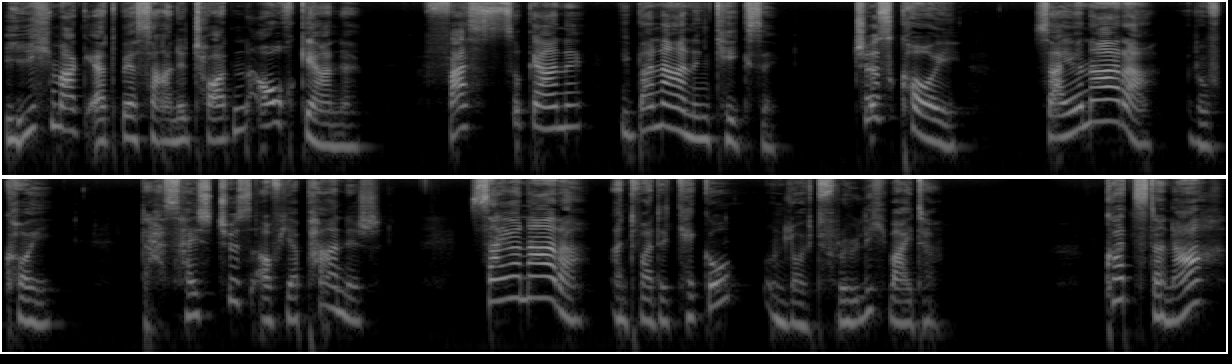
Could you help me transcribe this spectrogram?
Ich mag Erdbeersahnetorten auch gerne. Fast so gerne wie Bananenkekse. Tschüss, Koi. Sayonara, ruft Koi. Das heißt Tschüss auf Japanisch. Sayonara, antwortet Keko und läuft fröhlich weiter. Kurz danach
